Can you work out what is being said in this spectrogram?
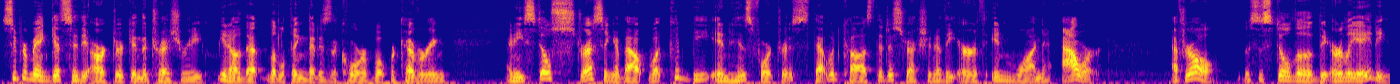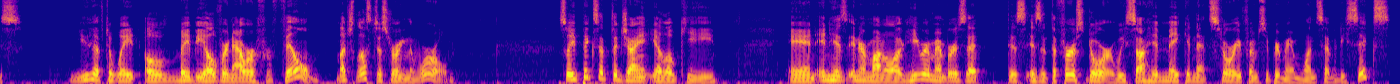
Superman gets to the Arctic and the Treasury, you know, that little thing that is the core of what we're covering, and he's still stressing about what could be in his fortress that would cause the destruction of the Earth in one hour. After all, this is still the, the early 80s. You have to wait, oh, maybe over an hour for film, much less destroying the world. So he picks up the giant yellow key, and in his inner monologue, he remembers that this isn't the first door we saw him make in that story from Superman 176,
